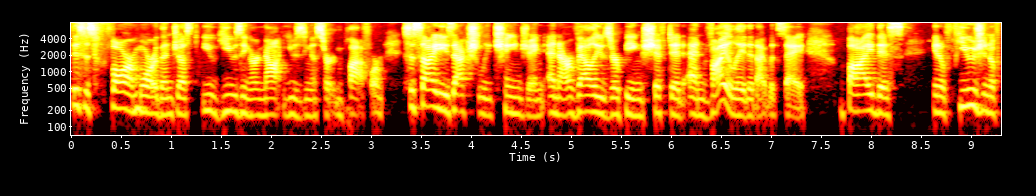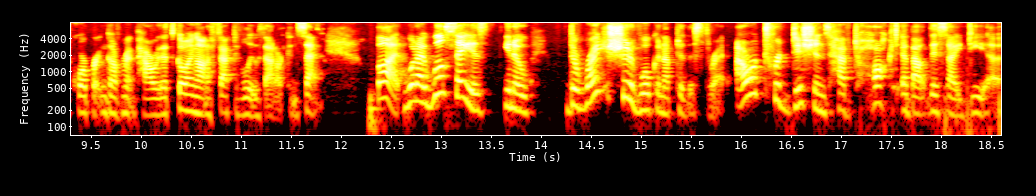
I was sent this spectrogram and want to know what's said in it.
this is far more than just you using or not using a certain platform. Society is actually changing and our values are being shifted and violated, I would say, by this you know fusion of corporate and government power that's going on effectively without our consent but what i will say is you know the right should have woken up to this threat. Our traditions have talked about this idea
